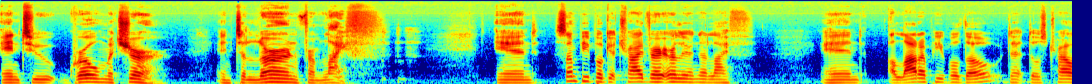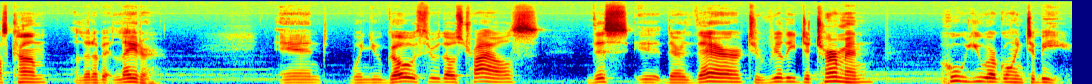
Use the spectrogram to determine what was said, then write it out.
and to grow mature and to learn from life. And some people get tried very early in their life. And a lot of people, though, that those trials come a little bit later. And when you go through those trials, this is, they're there to really determine who you are going to be.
